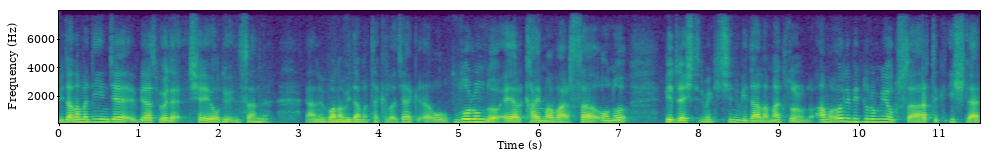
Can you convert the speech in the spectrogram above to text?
Vidalama deyince biraz böyle şey oluyor insan. Yani bana vidama takılacak. E, O zorunlu. Eğer kayma varsa onu birleştirmek için vidalamak zorunlu. Ama öyle bir durum yoksa artık işler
